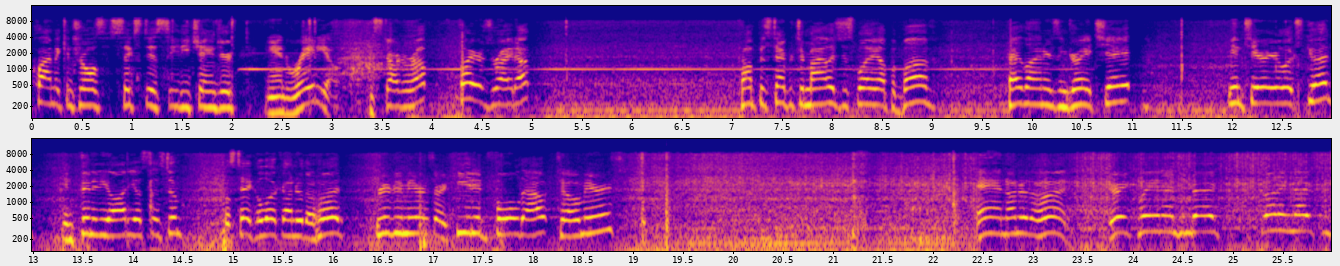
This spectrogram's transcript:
climate controls, six-disc CD changer, and radio. Starter up, fires right up. Compass temperature mileage display up above. Headliner's in great shape. Interior looks good. Infinity audio system. Let's take a look under the hood. Rearview mirrors are heated fold-out tow mirrors. And under the hood, very clean engine bay, running nice and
